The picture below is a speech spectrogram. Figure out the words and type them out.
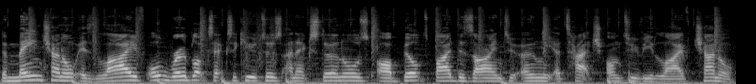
The main channel is live. All Roblox executors and externals are built by design to only attach onto the live channel.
